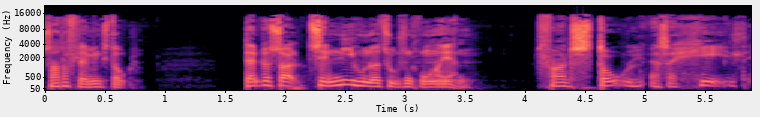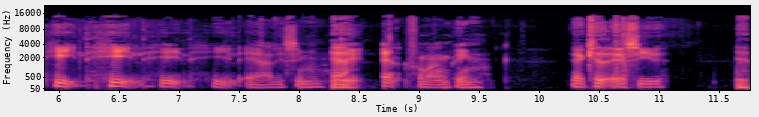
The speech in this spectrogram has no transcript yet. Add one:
Så er der Flemming Stol. Den blev solgt til 900.000 kroner, Jan. For en stol, altså helt, helt, helt, helt, helt ærligt, Simon. Ja. Det er alt for mange penge. Jeg er ked af at sige det. Ja.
